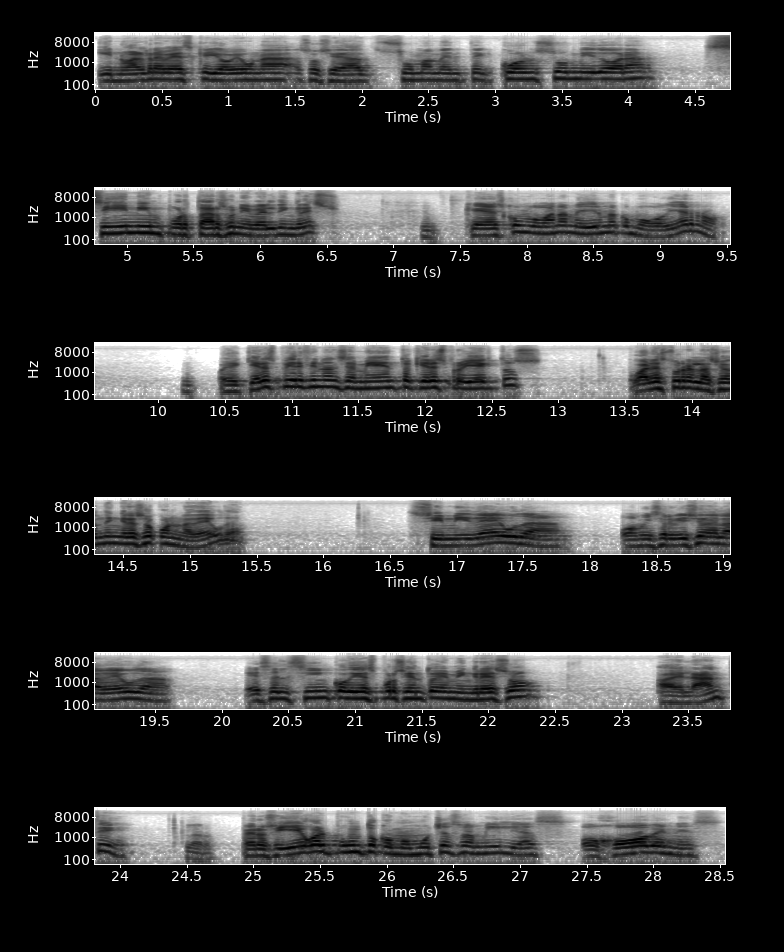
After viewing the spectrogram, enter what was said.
Y no al revés, que yo veo una sociedad sumamente consumidora sin importar su nivel de ingreso. Que es como van a medirme como gobierno. Oye, ¿quieres pedir financiamiento? ¿Quieres proyectos? ¿Cuál es tu relación de ingreso con la deuda? Si mi deuda o mi servicio de la deuda es el 5 o 10% de mi ingreso, adelante. Claro. Pero si llego al punto como muchas familias o jóvenes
